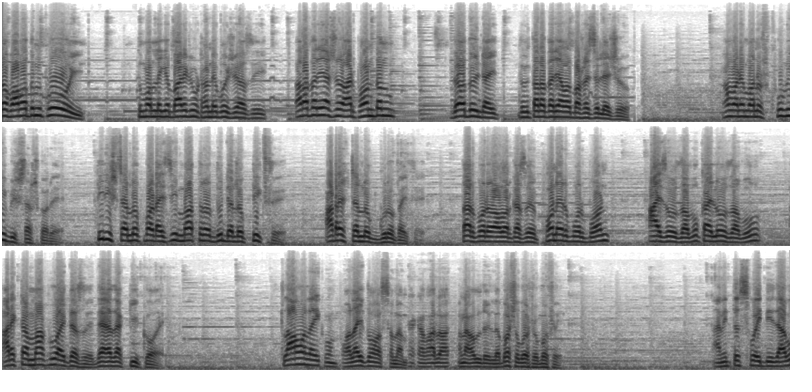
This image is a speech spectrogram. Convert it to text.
হ্যালো বাবা তুমি কই? তোমার লেগে বাড়ির উঠানে বসে আছি। তাড়াতাড়ি আসো আর ফোন টোন দেওয়া দুই নাই। তুমি তাড়াতাড়ি আমার বাসায় চলে এসো। আমার মানুষ খুবই বিশ্বাস করে। তিরিশটা লোক পাঠাইছি মাত্র দুইটা লোক টিকছে। আঠাশটা লোক ঘুরো পাইছে। তারপরে আমার কাছে ফোনের পর ফোন আইজও যাব কাইলেও যাব। আরেকটা মাকু আইতেছে দেখা যাক কি কয়। সালাম আলাইকুম। ওয়ালাইকুম আসসালাম। কাকা ভালো আলহামদুলিল্লাহ বসো বসো বসো। আমি তো সৌদি যাব।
